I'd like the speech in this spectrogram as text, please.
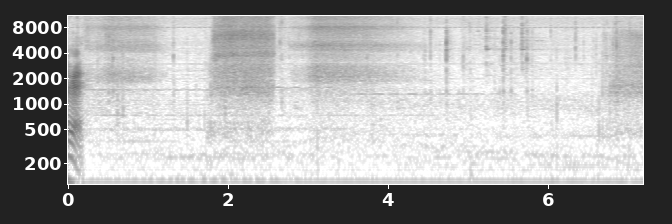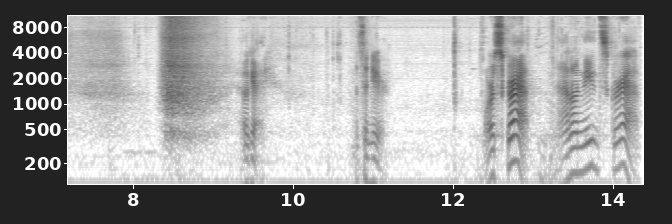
Okay. Okay. What's in here? More scrap. I don't need scrap.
